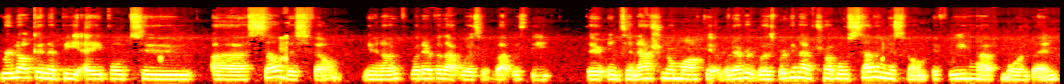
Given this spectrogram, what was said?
we're not going to be able to uh, sell this film. You know, whatever that was, if that was the their international market, whatever it was, we're going to have trouble selling this film if we have more than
